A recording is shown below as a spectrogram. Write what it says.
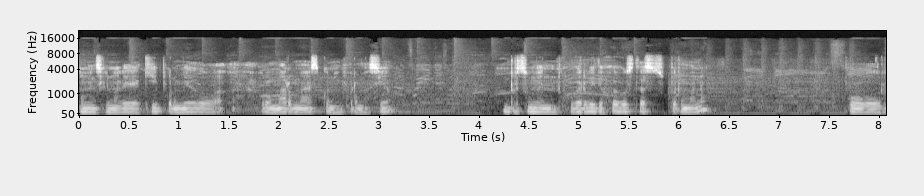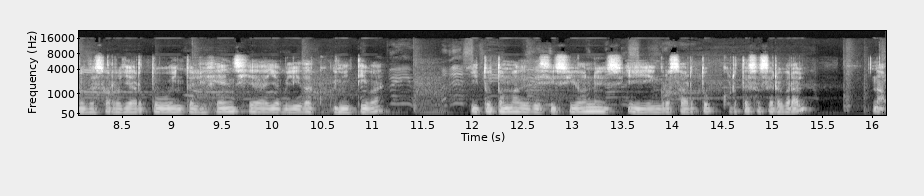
no mencionaré aquí por miedo a abrumar más con información. En resumen, jugar videojuegos te hace superhumano por desarrollar tu inteligencia y habilidad cognitiva y tu toma de decisiones y engrosar tu corteza cerebral? No.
